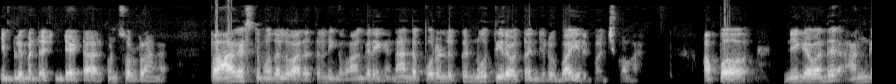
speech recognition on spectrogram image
இம்ப்ளிமெண்டேஷன் டேட்டா இருக்கும்னு சொல்கிறாங்க இப்போ ஆகஸ்ட் முதல் வாரத்தில் நீங்கள் வாங்குறீங்கன்னா அந்த பொருளுக்கு நூற்றி இருபத்தஞ்சு ரூபாய் இருக்கும் வச்சுக்கோங்க. அப்போது நீங்க வந்து அங்க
